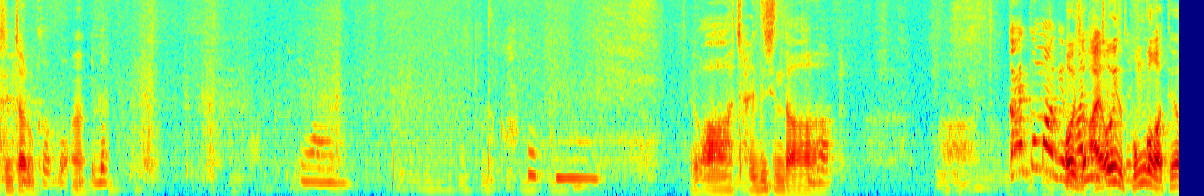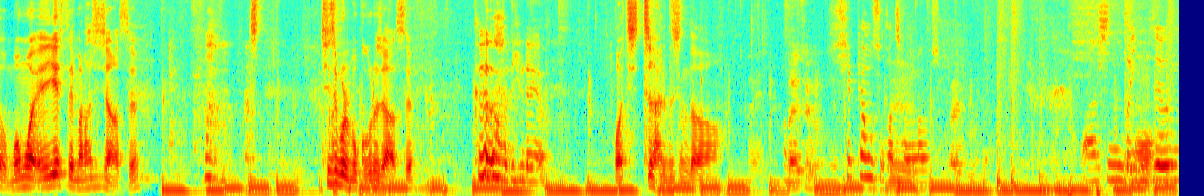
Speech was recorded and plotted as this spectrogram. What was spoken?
진짜로. 그러니까 뭐, 어. 뭐. 와. 와, 잘 드신다. 어. 깔끔하게 어디서, 많이 아니, 잘 어디서 본 것 같아요. 뭐뭐 ASMR 하시지 않았어요? 치- 치즈볼 먹고 그러지 않았어요? 그건 아니래요. 와, 진짜 잘 드신다. 네, 맛있어요 근데 실평수가 잘 음. 나오시네. 맛있습니다 맛있는 거 어. 인증.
